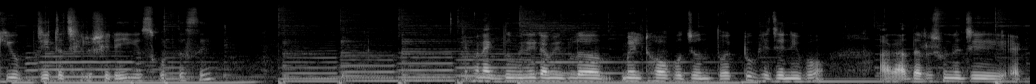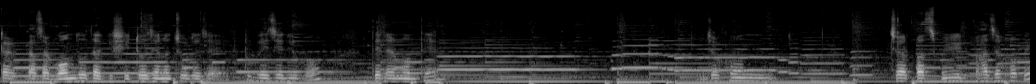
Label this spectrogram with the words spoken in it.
কিউব যেটা ছিল সেটাই ইউজ করতেছি। এখন এক দু মিনিট আমি এগুলো মেল্ট হওয়া পর্যন্ত একটু ভেজে নিব। আর আদা রসুনের যে একটা কাঁচা গন্ধ থাকে সেটাও যেন চলে যায়, একটু ভেজে নিব তেলের মধ্যে। যখন চার পাঁচ মিনিট ভাজা হবে,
